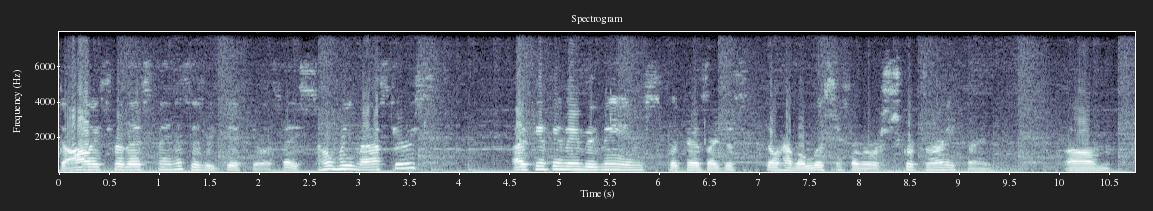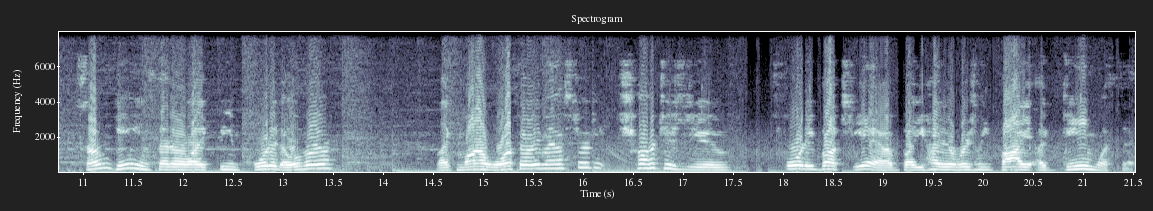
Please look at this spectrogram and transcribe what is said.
dollars for this thing, this is ridiculous. Hey, so many masters. I can't think of their names because I just don't have a listing for or a script or anything. Um, some games that are like being ported over, like Modern Warfare Remastered, charges you 40 bucks, yeah, but you had to originally buy a game with it.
